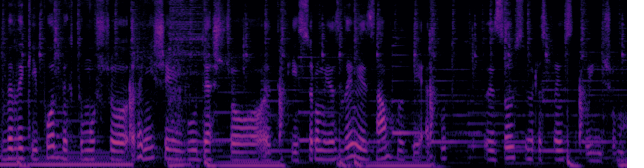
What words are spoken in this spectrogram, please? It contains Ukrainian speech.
великий подвиг, тому що раніше він був дещо такий сором'язливий, замкнутий, а тут зовсім розкрився по-іншому.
